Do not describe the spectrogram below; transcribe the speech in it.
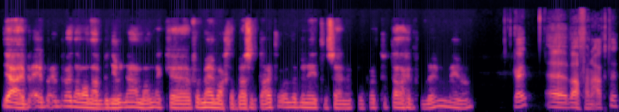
ja, ik, ben daar wel naar benieuwd naar, man. Ik, eh, voor mij mag dat best een title eliminator zijn. Ik heb er totaal geen probleem mee, man. Oké, eh, waarvan akte.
